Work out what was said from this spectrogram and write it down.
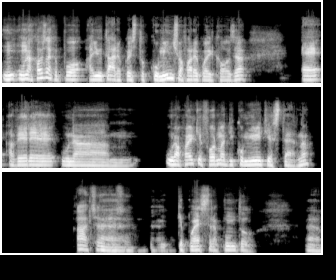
un, una cosa che può aiutare questo comincio a fare qualcosa è avere una, una qualche forma di community esterna. Ah, certo, eh, sì. Che può essere appunto eh,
